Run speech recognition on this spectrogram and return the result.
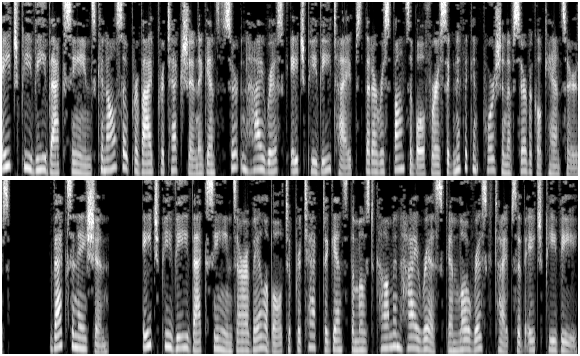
HPV vaccines can also provide protection against certain high-risk HPV types that are responsible for a significant portion of cervical cancers. Vaccination. HPV vaccines are available to protect against the most common high-risk and low-risk types of HPV.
